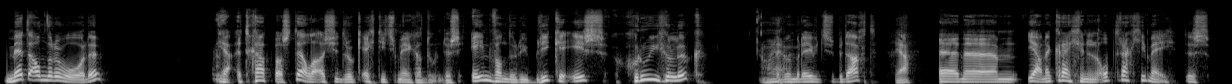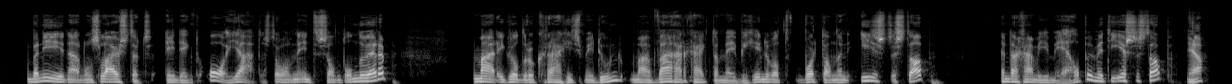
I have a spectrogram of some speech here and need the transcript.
Met andere woorden, ja, het gaat pas tellen als je er ook echt iets mee gaat doen. Dus een van de rubrieken is groeigeluk. Oh, ja. Hebben we maar eventjes bedacht. Ja. En ehm, ja, dan krijg je een opdrachtje mee. Dus wanneer je naar ons luistert en je denkt, oh ja, dat is toch wel een interessant onderwerp. Maar ik wil er ook graag iets mee doen. Maar waar ga ik dan mee beginnen? Wat wordt dan een eerste stap? En daar gaan we je mee helpen met die eerste stap. ja,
